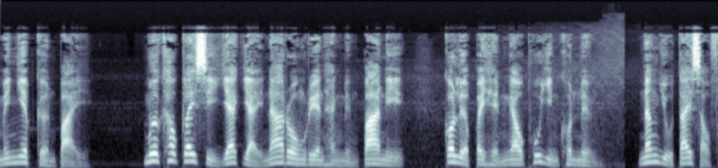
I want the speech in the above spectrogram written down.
ไม่เงียบเกินไป เมื่อเข้าใกล้สี่แยกใหญ่หน้าโรงเรียนแห่งหนึ่งป้านี้ ก็เหลือบไปเห็นเงาผู้หญิงคนหนึ่ง นั่งอยู่ใต้เสาไฟ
